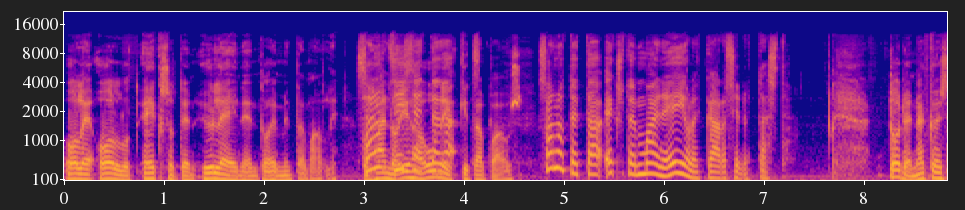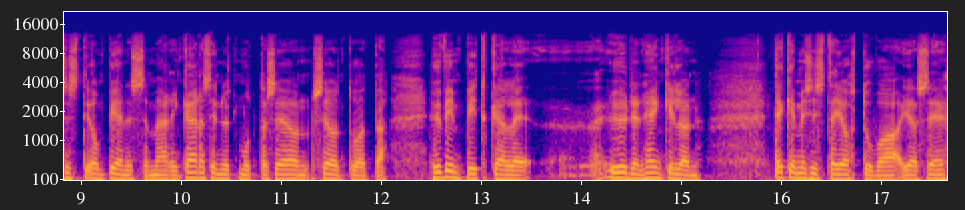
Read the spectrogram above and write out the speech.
ole ollut Exoten yleinen toimintamalli. Hän on siis, ihan uniikki tapaus. Sanot, että Exoten maine ei ole kärsinyt tästä todennäköisesti on pienessä määrin kärsinyt, mutta se on, se on tuota hyvin pitkälle äh, yhden henkilön tekemisistä johtuvaa ja se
